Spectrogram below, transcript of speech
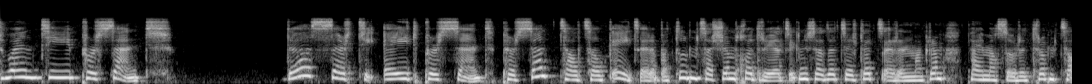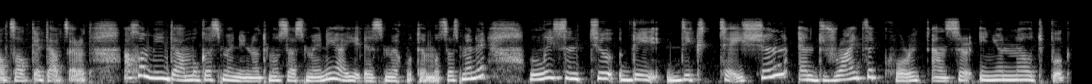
20% და 38% percent ცალცალკე იწერება. თუმცა შემთხვედრია ციგნი სადაც ერთად წერენ, მაგრამ დაიმახსოვრეთ რომ ცალცალკე დავწეროთ. ახლა მინდა მოგასმენინოთ მოსასმენი, აი ეს მეხუთე მოსასმენი. Listen to the dictation and write the correct answer in your notebook.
